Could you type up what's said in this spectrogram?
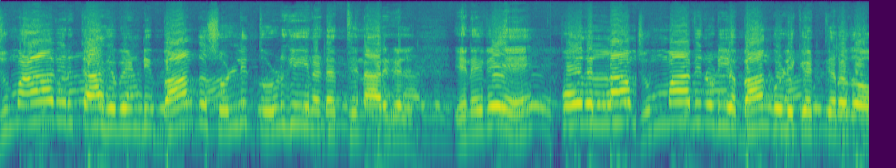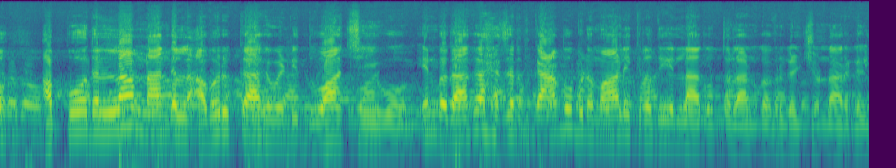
ஜும்மாவிற்காக வேண்டி பாங்கு சொல்லி தொழுகை நடத்தினார்கள். எனவே போதெல்லாம் ஜும்மாவினுடைய பாங்கொலி கேட்கிறதோ அப்போதெல்லாம் நாங்கள் அவருக்காக வேண்டி துவா செய்வோம் என்பதாக ஹசரத் காபு மாலிக் ரதி இல்லாகுத்தலான்கு அவர்கள் சொன்னார்கள்.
